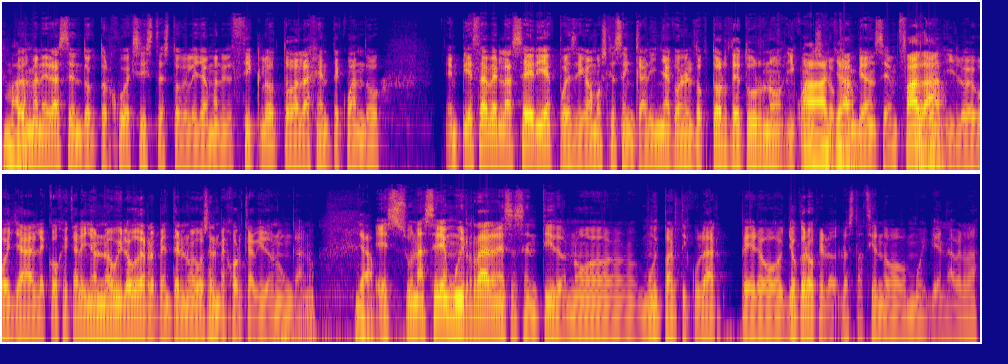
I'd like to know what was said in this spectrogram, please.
De todas maneras, en Doctor Who existe esto que le llaman el ciclo. Toda la gente cuando empieza a ver la serie, pues digamos que se encariña con el doctor de turno y cuando Ah, se lo ya. cambian se enfada Ya. y luego ya le coge cariño al nuevo y luego de repente el nuevo es el mejor que ha habido nunca, ¿no? Ya. Es una serie muy rara en ese sentido, no muy particular, pero yo creo que lo, lo está haciendo muy bien, la verdad.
